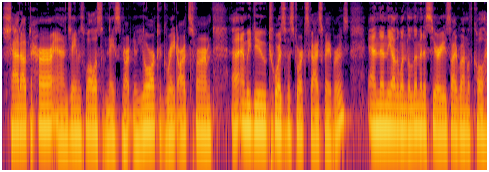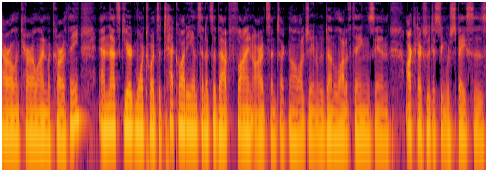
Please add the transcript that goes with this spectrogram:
Shout out to her and James Wallace of Nascent Art New York, a great arts firm. Uh, and we do tours of historic skyscrapers. And then the other one, the Luminous series, I run with Cole Harrell and Caroline McCarthy. And that's geared more towards a tech audience and it's about fine arts and technology. And we've done a lot of things in architecturally distinguished spaces,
